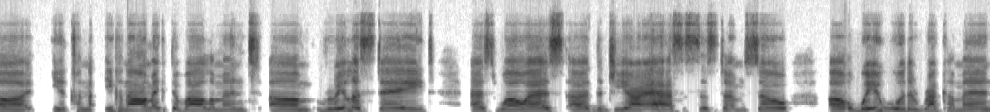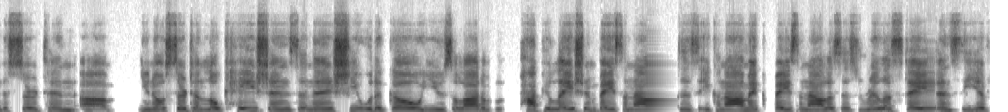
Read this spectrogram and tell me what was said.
uh, econ- economic development, um, real estate, as well as uh, the GIS system. So uh, we would recommend certain uh, you know certain locations and then she would go use a lot of population based analysis economic based analysis real estate and see if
